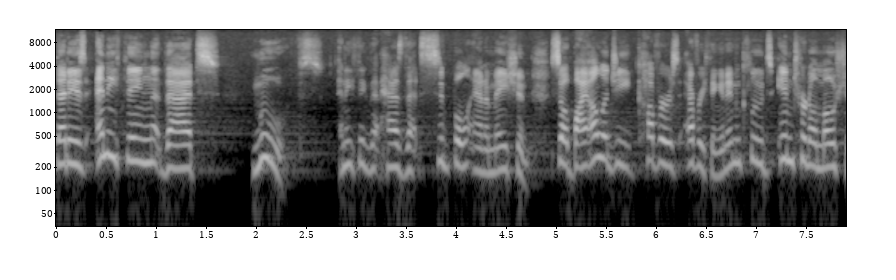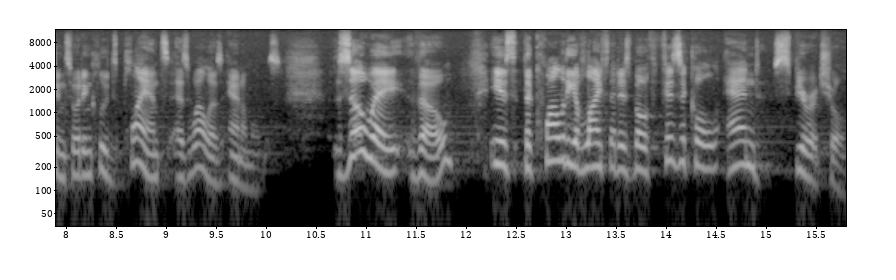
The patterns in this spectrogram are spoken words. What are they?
That is, anything that moves, anything that has that simple animation. So biology covers everything, and it includes internal motion, so it includes plants as well as animals. Zoe, though, is the quality of life that is both physical and spiritual.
